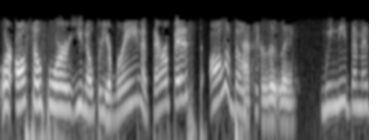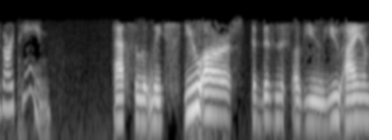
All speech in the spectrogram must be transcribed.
or also for you know for your brain a therapist all of those Absolutely. Things, we need them as our team Absolutely. You are the business of you. You I am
